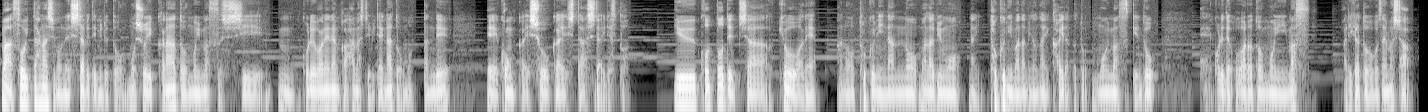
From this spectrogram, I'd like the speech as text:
まあそういった話もね、調べてみると面白いかなと思いますし、うん、これはね、なんか話してみたいなと思ったんで、えー、今回紹介した次第ですと。いうことで、じゃあ今日はね、あの、特に何の学びもない、特に学びのない回だったと思いますけど、えー、これで終わろうと思います。ありがとうございました。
